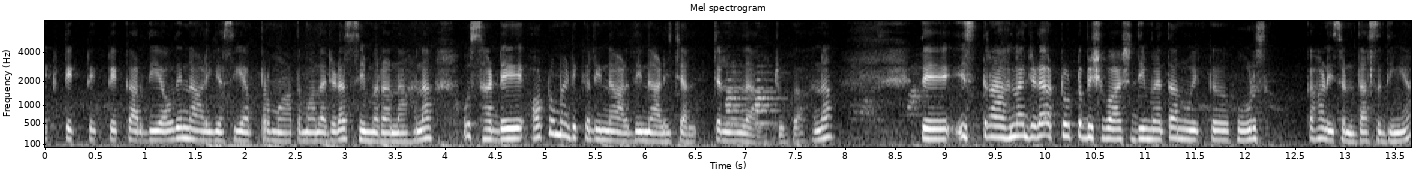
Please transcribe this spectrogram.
ਟਿਕ ਟਿਕ ਟਿਕ ਟਿਕ ਕਰਦੀ ਆ, ਉਹਦੇ ਨਾਲ ਹੀ ਅਸੀਂ ਆ ਪ੍ਰਮਾਤਮਾ ਦਾ ਜਿਹੜਾ ਸਿਮਰਨ ਆ, ਹਨਾ, ਉਹ ਸਾਡੇ ਆਟੋਮੈਟਿਕਲੀ ਨਾਲ ਦੀ ਨਾਲ ਹੀ ਚੱਲ, ਚੱਲਣ ਲੱਗ ਜੂਗਾ, ਹਨਾ। ਤੇ ਇਸ ਤਰ੍ਹਾਂ, ਹਨਾ, ਜਿਹੜਾ ਟੁੱਟ ਵਿਸ਼ਵਾਸ ਦੀ ਮੈਂ ਤੁਹਾਨੂੰ ਇੱਕ ਹੋਰ ਸ- ਕਹਾਣੀ ਸੁਣ, ਦੱਸਦੀ ਆ।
